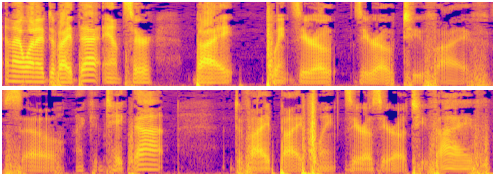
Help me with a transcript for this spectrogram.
And I want to divide that answer by 0.0025. So I can take that divide by 0.0025,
